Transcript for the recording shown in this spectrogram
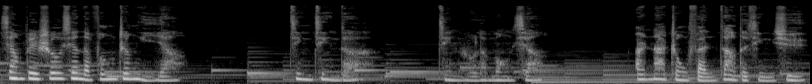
像被收线的风筝一样，静静的。进入了梦乡，而那种烦躁的情绪，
